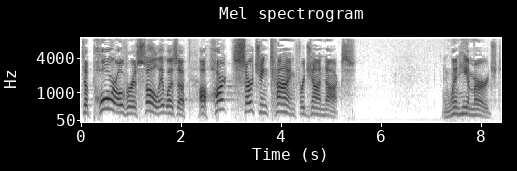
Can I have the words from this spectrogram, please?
to pour over his soul. It was a, a heart searching time for John Knox. And when he emerged,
